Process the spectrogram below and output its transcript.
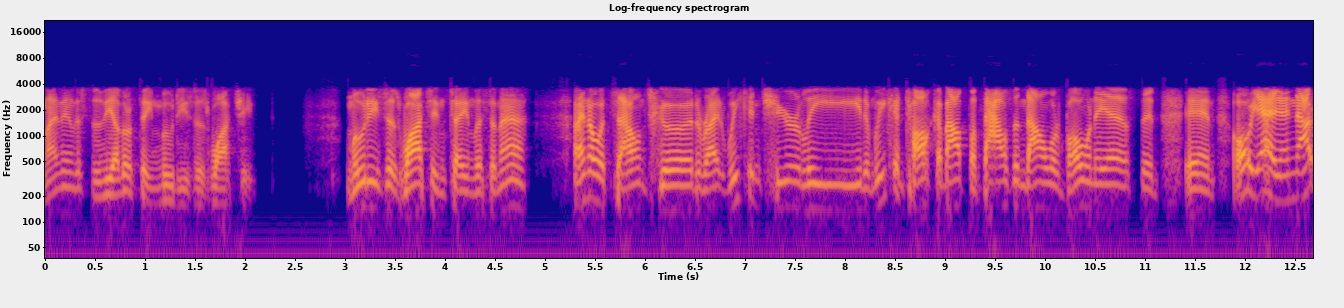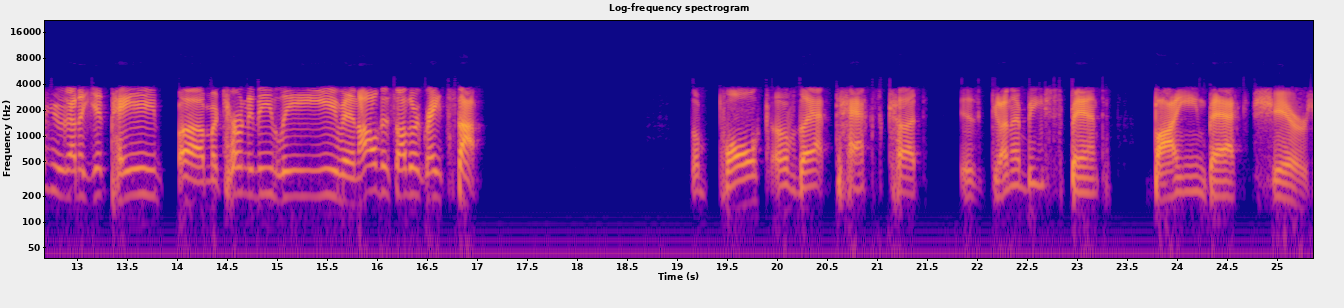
and I think this is the other thing Moody's is watching Moody's is watching, saying, "Listen, ah, I know it sounds good, right? We can cheerlead and we can talk about the thousand dollar bonus and and oh yeah, and now you're going to get paid uh, maternity leave and all this other great stuff." The bulk of that tax cut is going to be spent buying back shares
